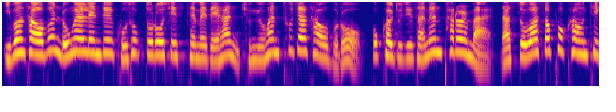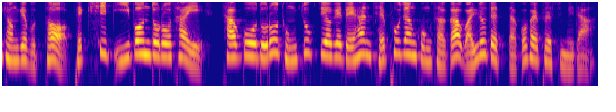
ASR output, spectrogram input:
이번 사업은 롱아일랜드 고속도로 시스템에 대한 중요한 투자 사업으로 호컬 주지사는 8월 말 나소와 서포 카운티 경계부터 112번 도로 사이 495도로 동쪽 지역에 대한 재포장 공사가 완료됐다고 발표했습니다.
